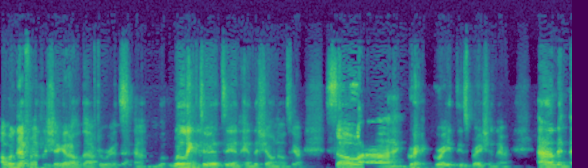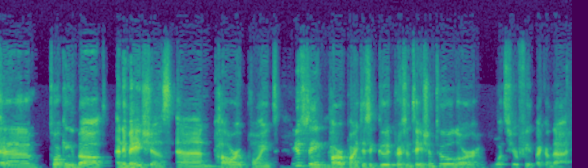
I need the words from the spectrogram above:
I will definitely check it out afterwards. Um, we'll link to it in, in the show notes here. So uh, great, great inspiration there. And um, talking about animations and PowerPoint, do you think PowerPoint is a good presentation tool or what's your feedback on that?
